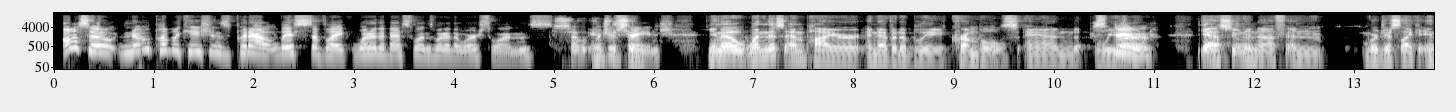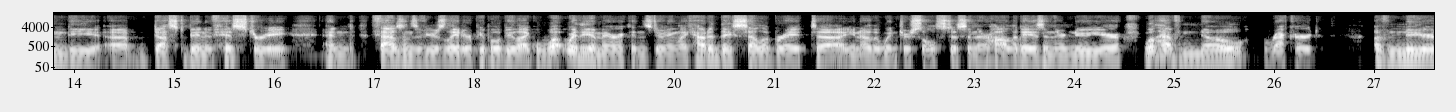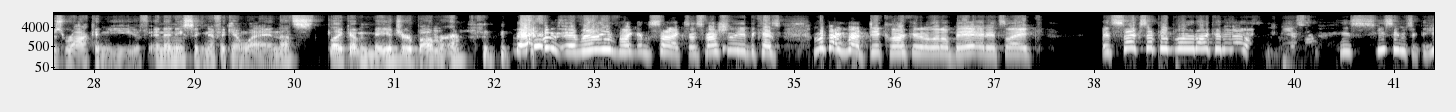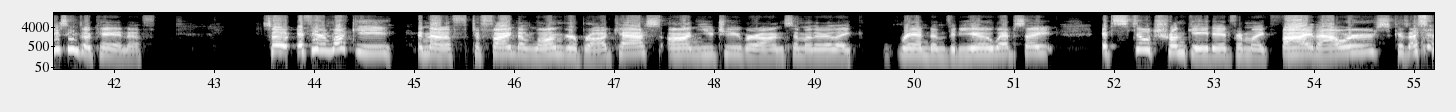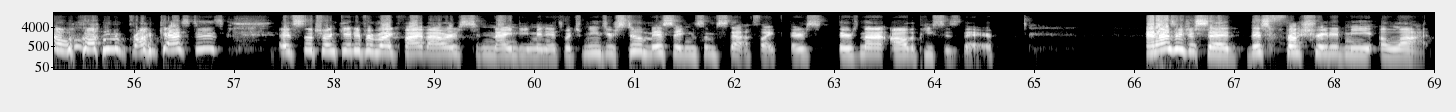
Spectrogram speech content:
Also, no publications put out lists of like what are the best ones, what are the worst ones, So interesting. which is strange. You know, when this empire inevitably crumbles and we Soon. are yeah, soon enough and we're just like in the uh, dustbin of history and thousands of years later people will be like what were the americans doing? Like how did they celebrate uh, you know the winter solstice and their holidays and their new year? We'll have no record of new year's rockin' eve in any significant way and that's like a major bummer. It really fucking sucks, especially because I'm gonna talk about Dick Clark in a little bit, and it's like it sucks that people are not gonna know. He's, he seems he seems okay enough. So if you're lucky enough to find a longer broadcast on YouTube or on some other like random video website, it's still truncated from like five hours because that's how long the broadcast is. It's still truncated from like five hours to 90 minutes, which means you're still missing some stuff. Like there's there's not all the pieces there. And as I just said, this frustrated me a lot.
